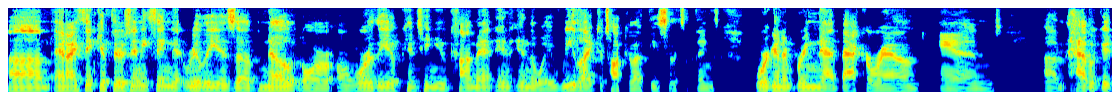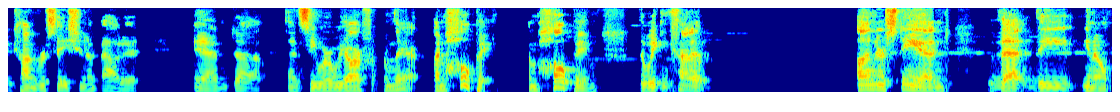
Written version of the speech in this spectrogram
um, and I think if there's anything that really is of note or, or worthy of continued comment in, in the way we like to talk about these sorts of things, we're going to bring that back around and um, have a good conversation about it and uh, and see where we are from there. I'm hoping, I'm hoping that we can kind of understand that the you know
